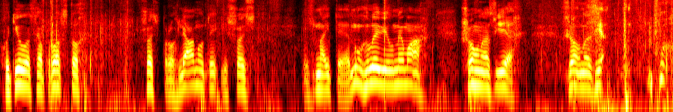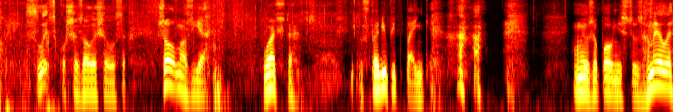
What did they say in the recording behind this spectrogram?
Хотілося просто щось проглянути і щось знайти. Ну, гливів нема. Що в нас є? Що в нас є? Слизько ще залишилося. Що в нас є? Бачите, старі підпеньки. Вони вже повністю згнили.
